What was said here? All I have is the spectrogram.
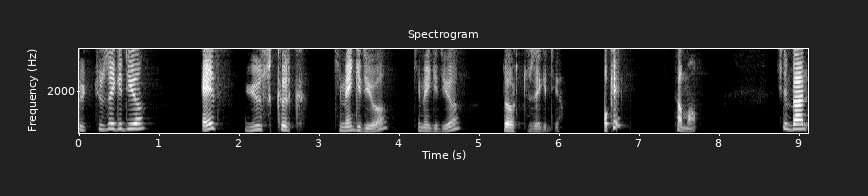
300'e gidiyor. F 140 kime gidiyor? Kime gidiyor? 400'e gidiyor. Okey? Tamam. Şimdi ben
